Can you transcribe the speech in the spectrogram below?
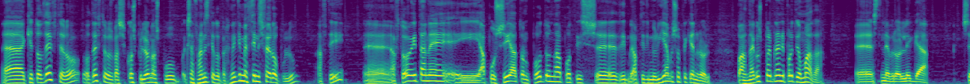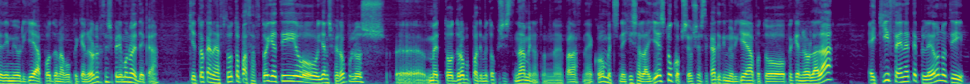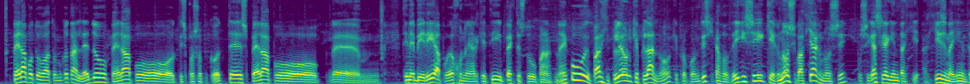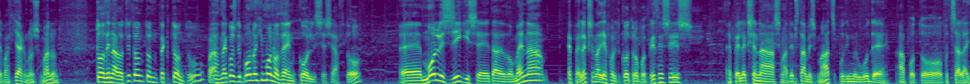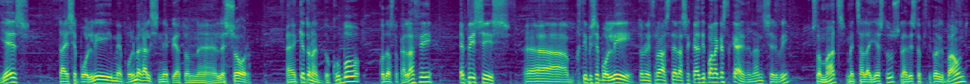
Ε, και το δεύτερο, ο δεύτερος βασικός πυλώνας που εξαφανίστηκε το παιχνίδι με ευθύνη Σφερόπουλου. Αυτή, ε, αυτό ήταν η απουσία των πόντων από, τις, ε, από τη δημιουργία μέσω pick and roll. Ο Παναθηναϊκός πρέπει να είναι η πρώτη ομάδα ε, στην Ευρωλίγκα σε δημιουργία πόντων από pick and roll. Χθες πήρε μόνο 11. Και το έκανε αυτό, το πάθ αυτό γιατί ο Γιάννης Φερόπουλο ε, με τον τρόπο που αντιμετώπισε στην άμυνα τον ε, Παναθηναϊκό, με τις συνεχείς αλλαγές, του κόψε ουσιαστικά τη δημιουργία από το pick and roll. Αλλά εκεί φαίνεται πλέον ότι πέρα από το ατομικό ταλέντο, πέρα από τις προσωπικότητες, πέρα από ε, την εμπειρία που έχουν αρκετοί παίκτες του Παναθηναϊκού, υπάρχει πλέον και πλάνο και προπονητής και καθοδήγηση και γνώση, βαθιά γνώση, που σιγά σιγά γίνεται, αρχίζει να γίνεται βαθιά γνώση μάλλον, των δυνατοτήτων των παικτών του. Ο Παναθηναϊκός λοιπόν όχι μόνο δεν κόλλησε σε αυτό, ε, μόλις ζήγησε τα δεδομένα, επέλεξε ένα διαφορετικό τρόπο επίθεσης, επέλεξε να σημαντέψει τα μισμάτς που δημιουργούνται από, το, από τις αλλαγές, τα είσαι πολύ, με πολύ μεγάλη συνέπεια τον ε, Λεσόρ ε, και τον Αντιτοκούμπο κοντά στο καλάθι. Επίσης ε, χτύπησε πολύ τον Ερυθρό Αστέρα σε κάτι που αναγκαστικά έδιναν οι Σερβοί στο μάτς με τις αλλαγές τους, δηλαδή στο επιθετικό rebound.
